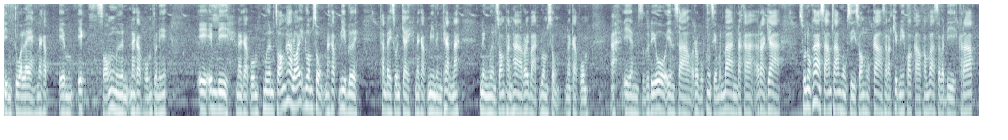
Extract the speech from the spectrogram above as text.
ตินตัวแรงนะครับ MX 20,000นะครับ ผมตัวนี้ AMD นะครับผม 12,500 รวมส่งนะครับ รีบเลย ท่านใดสนใจนะครับ มี 1 แท่นนะ 12,500 บาทรวมส่งนะครับผมอะเอ็นสตูดิโอเอ็นซาวระบบเครื่องเสียงบ้านๆราคารากย่า0 6 5 3 3 6 4 2 6 9สำหรับคลิปนี้ขอกล่าวคำว่าสวัสดีครับ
